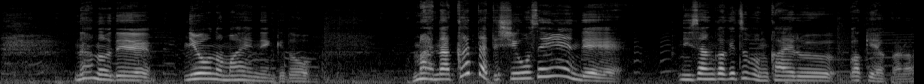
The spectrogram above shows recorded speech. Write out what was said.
なので用の前んねんけどまあなかったって4 5千円で23ヶ月分買えるわけやからっ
